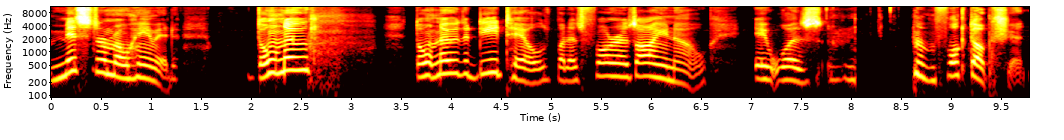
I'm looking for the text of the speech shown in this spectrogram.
Mr. Mohammed. Don't know don't know the details, but as far as I know, it was fucked up shit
